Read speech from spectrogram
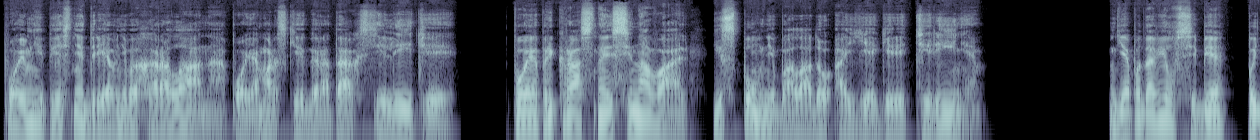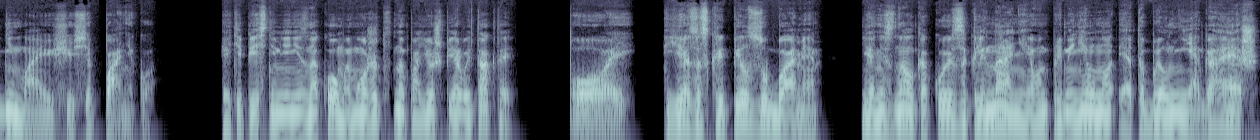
Пой мне песни древнего Харалана, пой о морских городах Селитии. Пой о прекрасная Синоваль, исполни балладу о егере Тирине. Я подавил в себе поднимающуюся панику. Эти песни мне не знакомы, может, напоешь первые такты? Пой. Я заскрипел зубами. Я не знал, какое заклинание он применил, но это был не Гаэш.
